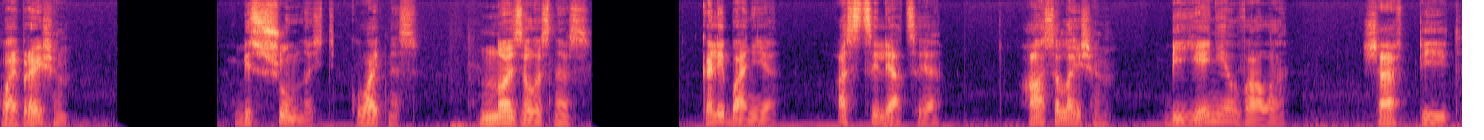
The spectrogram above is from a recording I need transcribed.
Vibration. Бесшумность. Quietness. Noiselessness. Колебания. Осцилляция. Oscillation. Биение вала. Shaft beat.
